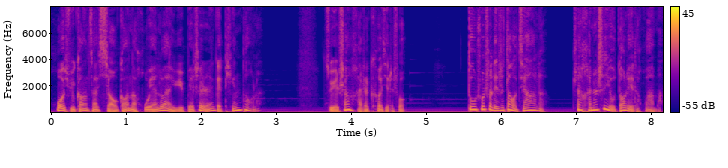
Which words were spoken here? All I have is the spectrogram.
或许刚才小刚的胡言乱语被这人给听到了，嘴上还是客气的说：“都说这里是到家了，这还能是有道理的话吗？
